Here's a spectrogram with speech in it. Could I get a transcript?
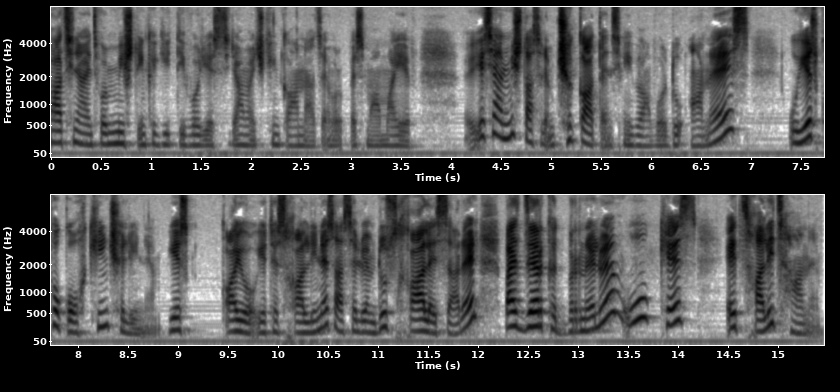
բացին այնից որ միշտ ինքը գիտի որ ես իր մեջքին կանած եմ որպես մամա եւ ես իրան միշտ ասել եմ չկա տենց մի բան որ դու անես ու ես քո կողքին չլինեմ ես այո եթե սխալ լինես ասելու եմ դու սխալ ես արել բայց ձերքդ բռնելու եմ ու քեզ այդ սխալից հանեմ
